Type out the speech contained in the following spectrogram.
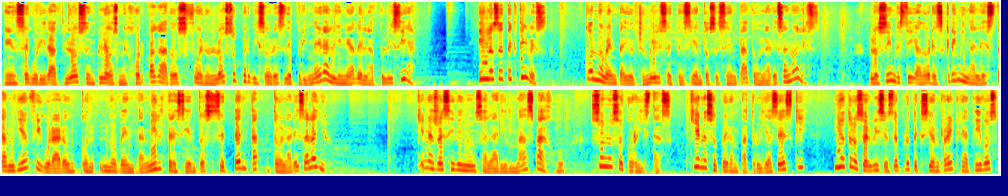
En seguridad, los empleos mejor pagados fueron los supervisores de primera línea de la policía y los detectives, con 98.760 dólares anuales. Los investigadores criminales también figuraron con 90.370 dólares al año. Quienes reciben un salario más bajo son los socorristas, quienes operan patrullas de esquí y otros servicios de protección recreativos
